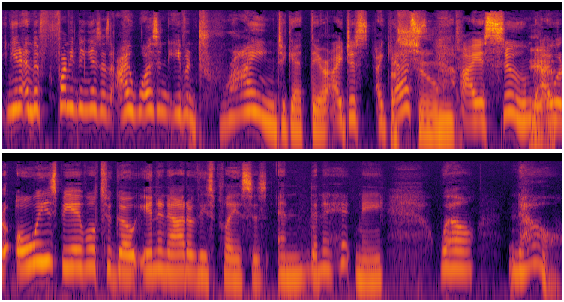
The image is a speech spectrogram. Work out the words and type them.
you know and the funny thing is is i wasn't even trying to get there i just i guess Assumed. i assumed Yeah. i would always be able to go in and out of these places. And then it hit me, well, no.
